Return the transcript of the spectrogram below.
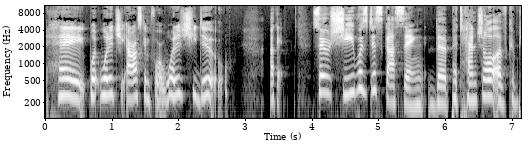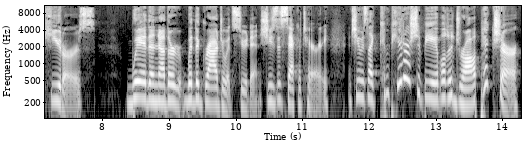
"Hey, what what did she ask him for? What did she do?" Okay. So she was discussing the potential of computers with another with a graduate student. She's a secretary. And she was like, "Computers should be able to draw a picture."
